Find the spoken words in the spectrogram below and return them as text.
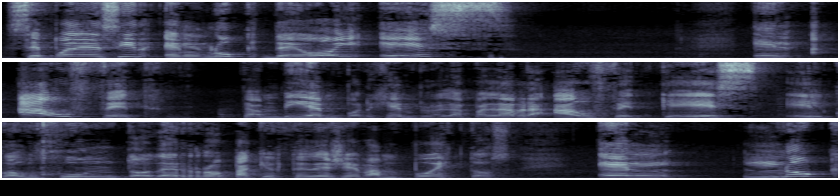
Se puede decir el look de hoy es el outfit también, por ejemplo, la palabra outfit, que es el conjunto de ropa que ustedes llevan puestos. El look,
